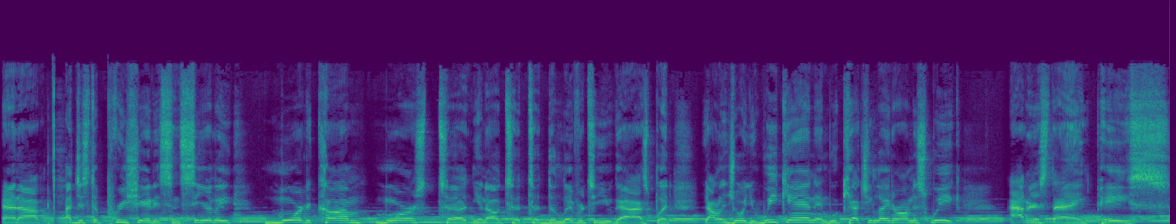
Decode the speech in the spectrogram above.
And uh, I just appreciate it sincerely. More to come, more to, you know, to, to deliver to you guys. But y'all enjoy your weekend and we'll catch you later on this week. Out of this thing. Peace.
